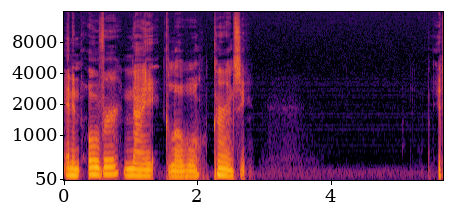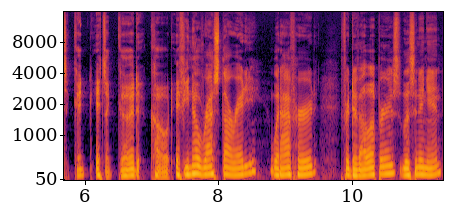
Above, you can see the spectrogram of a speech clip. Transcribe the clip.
and an overnight global currency. it's a good it's a good code. If you know Rust already, what I've heard for developers listening in,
